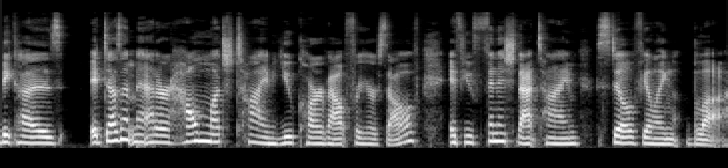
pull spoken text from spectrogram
Because it doesn't matter how much time you carve out for yourself if you finish that time still feeling blah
